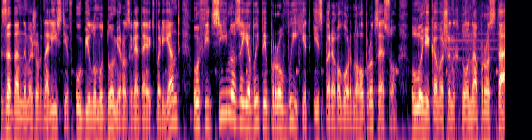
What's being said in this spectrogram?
За даними журналістів, у Білому домі розглядають варіант офіційно заявити про вихід із переговорного процесу. Логіка Вашингтона проста.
